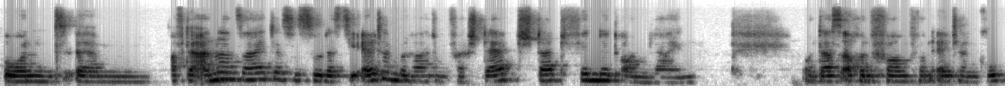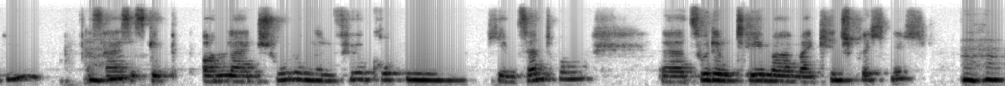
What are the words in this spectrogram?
Und ähm, auf der anderen Seite ist es so, dass die Elternberatung verstärkt stattfindet online. Und das auch in Form von Elterngruppen. Das mhm. heißt, es gibt Online-Schulungen für Gruppen hier im Zentrum äh, zu dem Thema Mein Kind spricht nicht. Mhm.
